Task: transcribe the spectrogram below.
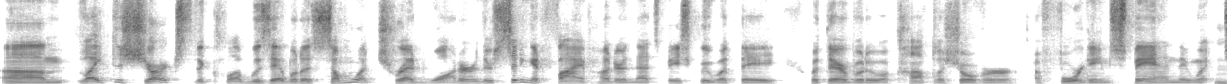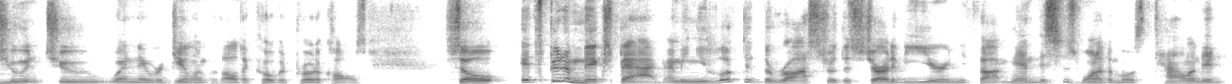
Um, like the Sharks, the club was able to somewhat tread water. They're sitting at 500, and that's basically what they what they're able to accomplish over a four game span. They went mm-hmm. two and two when they were dealing with all the COVID protocols. So it's been a mixed bag. I mean, you looked at the roster at the start of the year and you thought, man, this is one of the most talented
